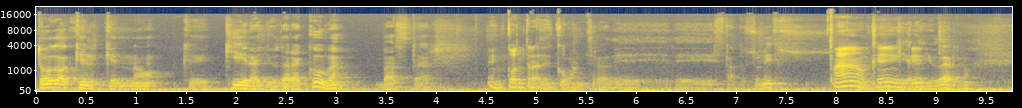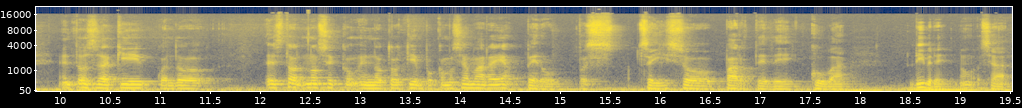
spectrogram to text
todo aquel que no que quiera ayudar a Cuba va a estar En contra de en Cuba. contra de, de Estados Unidos. Ah, ok, que quiere ok. ayudar, ¿no? Entonces aquí cuando esto no sé en otro tiempo cómo se llamaría, pero pues se hizo parte de Cuba libre, ¿no? O sea,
